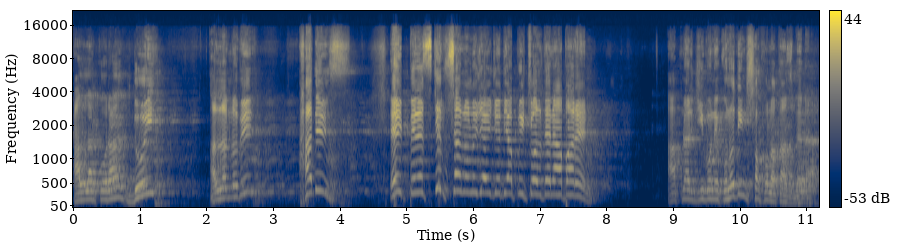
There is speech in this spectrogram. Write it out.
আল্লাহর কোরআন। দুই আল্লাহ নবীর হাদিস। এই প্রেসক্রিপশন অনুযায়ী যদি আপনি চলতে না পারেন, আপনার জীবনে কোনোদিন সফলতা আসবে না।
